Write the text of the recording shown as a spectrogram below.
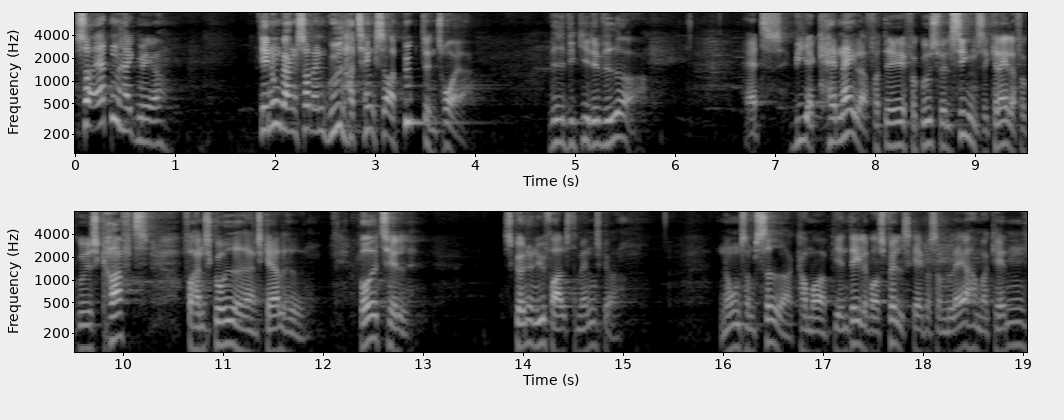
så er den her ikke mere. Det er nogle gange sådan, Gud har tænkt sig at bygge den, tror jeg. Ved at vi giver det videre. At vi er kanaler for det, for Guds velsignelse, kanaler for Guds kraft, for hans godhed og hans kærlighed. Både til skønne nyfrelste mennesker, nogen som sidder og kommer og bliver en del af vores fællesskaber, som lærer ham at kende,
